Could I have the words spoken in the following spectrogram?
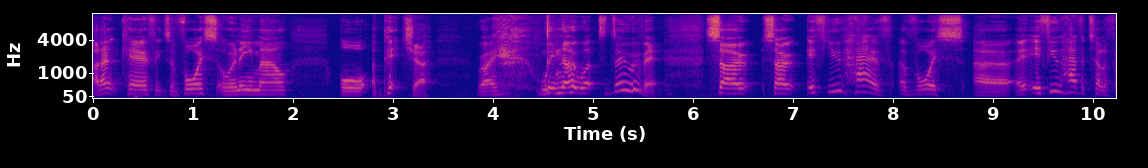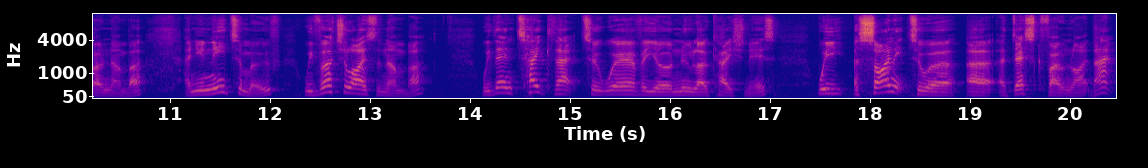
I don't care if it's a voice or an email or a picture, right? we know what to do with it. So, so if you have a voice, uh, if you have a telephone number and you need to move, we virtualize the number. We then take that to wherever your new location is we assign it to a, a, a, desk phone like that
